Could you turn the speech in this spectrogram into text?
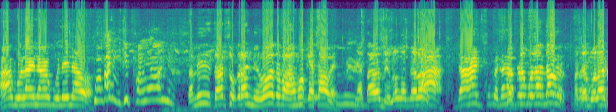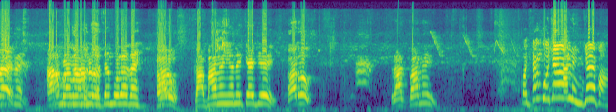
હા બોલાય લાવો બોલાય લાવો. છોકરા તમે તાર છોકરાને મેલો તો વાહમાં કહેતા આવે. તારા મેલો ગંગારો હા જહાજ બધા બધા બોલાતા બધા બોલાતા હારું વાહનો બોલાતા હારું. કાભા નહીં અને કેજે હારું. રાજભા નહીં. બધા બોજા મેંજાય પા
